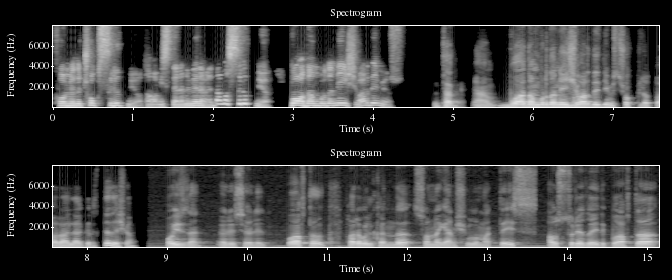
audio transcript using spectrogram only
Formula'da çok sırıtmıyor. Tamam isteneni veremedi ama sırıtmıyor. Bu adam burada ne işi var demiyorsun. Tabii. Yani bu adam burada ne işi var dediğimiz çok pilot var hala gridde de şu an. O yüzden öyle söyledim. Bu haftalık Parabolika'nın da sonuna gelmiş bulunmaktayız. Avusturya'daydık bu hafta.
